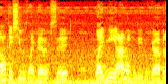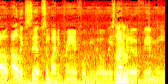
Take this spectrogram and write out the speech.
I don't think she was like that upset. Like me, I don't believe in God, but I'll, I'll accept somebody praying for me though. It's not Mhm. going to offend me.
